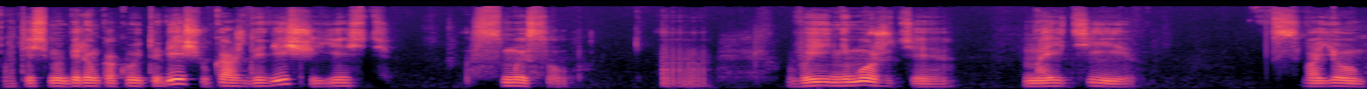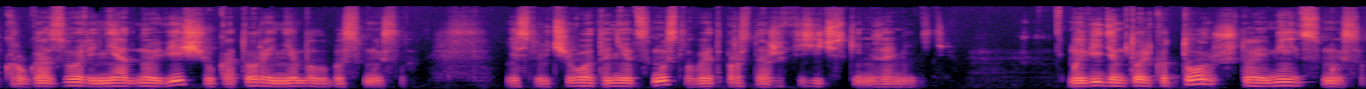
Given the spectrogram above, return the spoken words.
Вот если мы берем какую-то вещь, у каждой вещи есть смысл. А, вы не можете найти своем кругозоре ни одной вещи, у которой не было бы смысла. Если у чего-то нет смысла, вы это просто даже физически не заметите. Мы видим только то, что имеет смысл.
